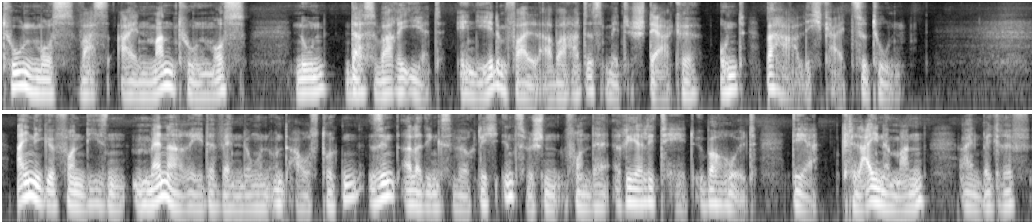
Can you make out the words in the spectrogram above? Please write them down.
tun muss, was ein Mann tun muss, nun, das variiert. In jedem Fall aber hat es mit Stärke und Beharrlichkeit zu tun. Einige von diesen Männerredewendungen und Ausdrücken sind allerdings wirklich inzwischen von der Realität überholt. Der kleine Mann, ein Begriff,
